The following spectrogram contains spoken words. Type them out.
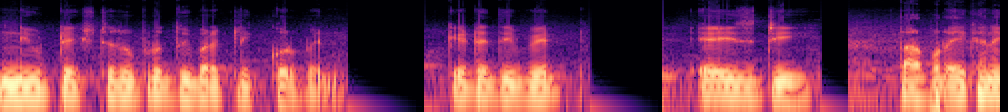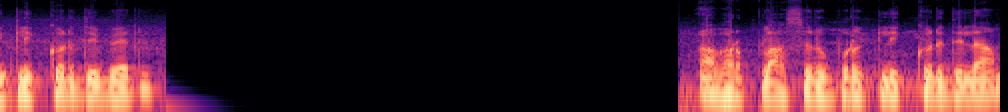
নিউ টেক্সটের উপর দুইবার ক্লিক করবেন। কেটে দিবেন। এইচডি। তারপর এখানে ক্লিক করে দিবেন। আবার প্লাসের উপরে ক্লিক করে দিলাম।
